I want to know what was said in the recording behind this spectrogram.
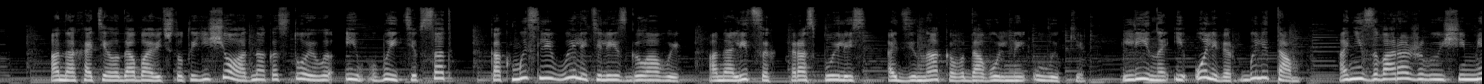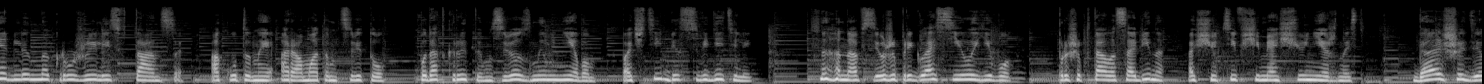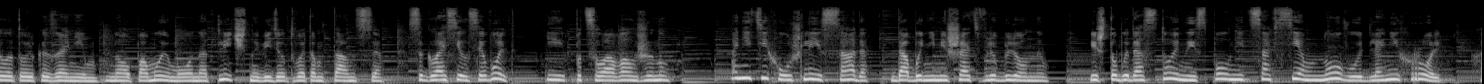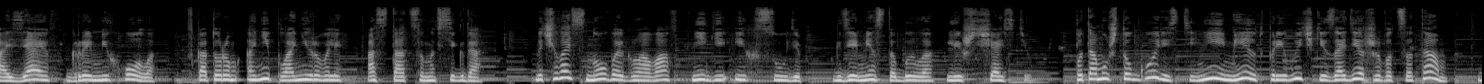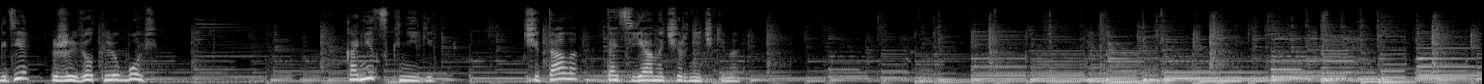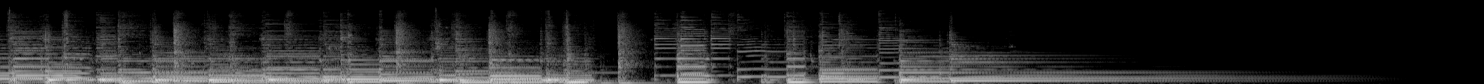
Она хотела добавить что-то еще, однако стоило им выйти в сад, как мысли вылетели из головы, а на лицах расплылись одинаково довольные улыбки. Лина и Оливер были там. Они завораживающе медленно кружились в танце, окутанные ароматом цветов, под открытым звездным небом, почти без свидетелей. Она все же пригласила его, прошептала Сабина, ощутив щемящую нежность. Дальше дело только за ним, но, по-моему, он отлично ведет в этом танце. Согласился Вольт и поцеловал жену. Они тихо ушли из сада, дабы не мешать влюбленным, и чтобы достойно исполнить совсем новую для них роль хозяев Грэмми-холла, в котором они планировали остаться навсегда. Началась новая глава в книге их судеб, где место было лишь счастью потому что горести не имеют привычки задерживаться там, где живет любовь. Конец книги. Читала Татьяна Черничкина.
